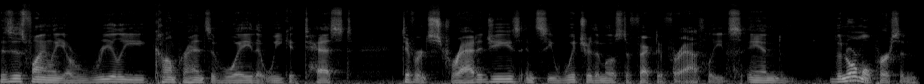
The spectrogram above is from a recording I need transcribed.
This is finally a really comprehensive way that we could test different strategies and see which are the most effective for athletes and the normal person.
